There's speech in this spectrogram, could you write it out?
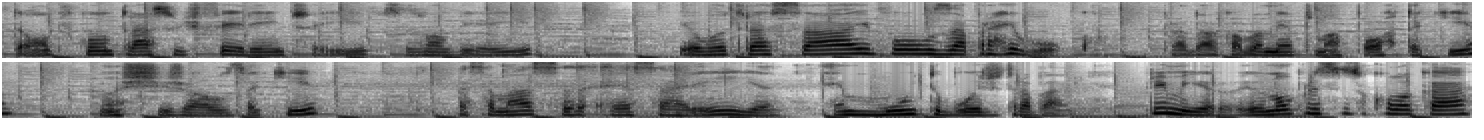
Então ficou um traço diferente aí, vocês vão ver aí. Eu vou traçar e vou usar para reboco, para dar acabamento na porta aqui, nos tijolos aqui. Essa massa, essa areia é muito boa de trabalho. Primeiro, eu não preciso colocar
